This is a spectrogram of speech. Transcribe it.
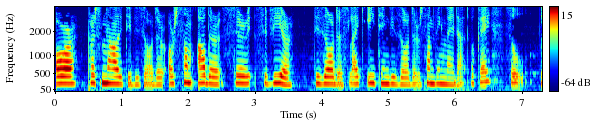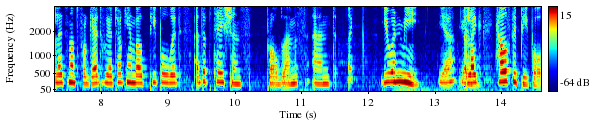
or personality disorder or some other severe disorders like eating disorder, something like that. Okay, so let's not forget we are talking about people with adaptations problems and like you and me, yeah, yeah. like healthy people.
